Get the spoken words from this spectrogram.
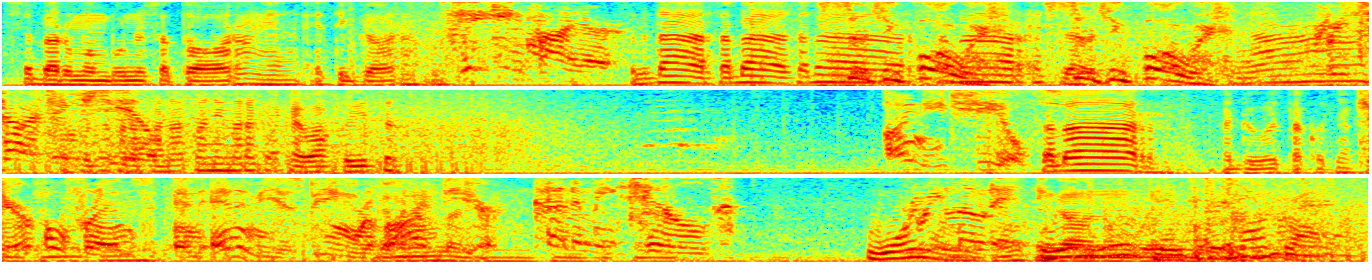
Saya baru membunuh satu orang ya. Eh, tiga orang sih. Taking fire. Sebentar, sabar, sabar. Searching forward. Sabar. Eh. Searching forward. Ah, Recharging takutnya shields. kenapa-napa nih mereka kayak waktu itu. I need shields. Sabar. Aduh, takutnya Careful, friends. An enemy is being revived here. Enemy killed. Warning. Kayaknya Reloading. tinggal nungguin. Movement in progress.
